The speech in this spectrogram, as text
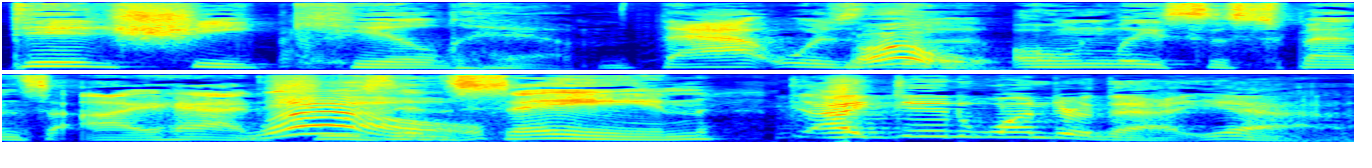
did she kill him? That was Whoa. the only suspense I had. Wow. She's insane. I did wonder that, yeah.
